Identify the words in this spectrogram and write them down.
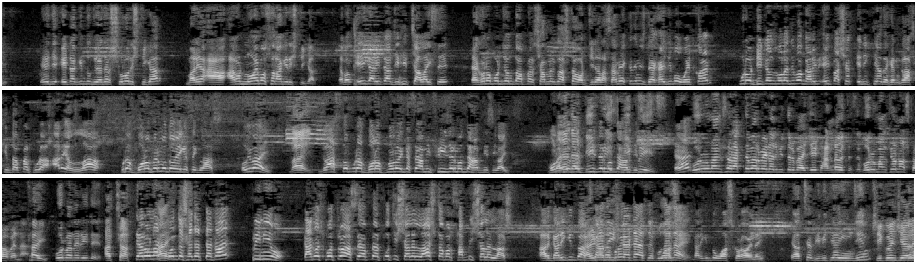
এই যে এটা কিন্তু দুই হাজার ষোলোর স্টিকার মানে আরও নয় বছর আগের স্টিকার। এবং এই গাড়িটা যিনি চালাইছে এখনও পর্যন্ত আপনার সামনের গ্লাসটা অরিজিনাল আছে। আমি একটা জিনিস দেখাই দিব ওয়েট করেন। পুরো ডিটেলস বলে দিব গাড়ির এই পাশের এদিক থেকে দেখেন গ্লাস কিন্তু আপনার পুরো আরে আল্লাহ পুরো বরফের মতো হয়ে গেছে গ্লাস ওই ভাই? ভাই। গ্লাস তো পুরো বরফ মনে হইতেছে আমি ফ্রিজের মধ্যে হাত দিছি ভাই। মনে ভাই, হইতেছে ফ্রিজের মধ্যে হাত দিছি। গরুর মাংস রাখতে পারবে এটার ভিতরে ভাই যে ঠান্ডা হইতেছে। গরুর মাংস নষ্ট হবে না। তাই? কোরবানের ঈদের। আচ্ছা তেরো লাখ পঞ্চাশ হাজার টাকায় প্রিমিয় কাগজপত্র আছে আপনার পঁচিশ সালের লাস্ট আবার ছাব্বিশ সালের লাস্ট আর গাড়ি কিন্তু আছে বোঝা যায়। গাড়ি কিন্তু ওয়াশ করা হয় নাই। এটা হচ্ছে VVTI engine sequential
